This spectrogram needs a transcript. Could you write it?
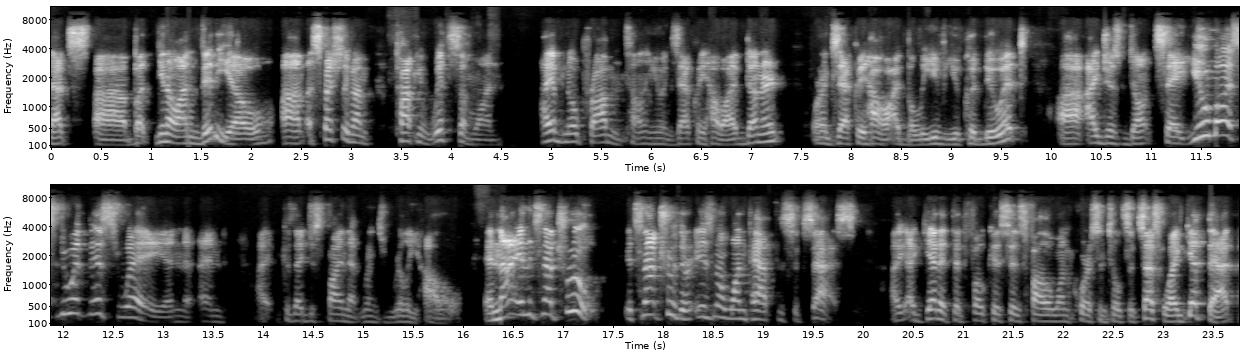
That's uh but you know on video um, especially if i'm talking with someone i have no problem telling you exactly how i've done it or exactly how i believe you could do it. Uh, i just don't say you must do it this way and and because I, I just find that rings really hollow. And not and it's not true. It's not true. There is no one path to success I, I, get it that focus is follow one course until successful. I get that.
